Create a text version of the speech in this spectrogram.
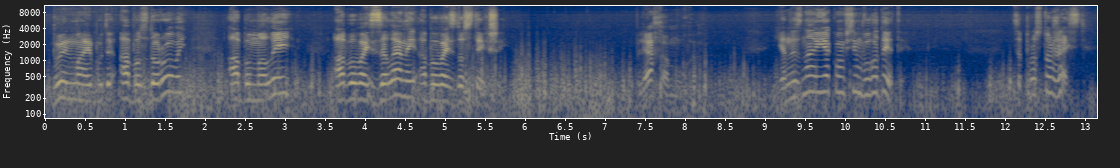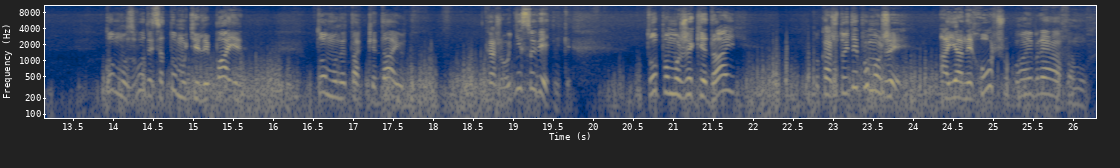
Бо він має бути або здоровий, або малий, або весь зелений, або весь достигший. Бляха-муха. Я не знаю, як вам всім вгодити. Це просто жесть. Тому зводиться, тому тіліпає, тому не так кидають. Кажу, одні совєтники. То поможи кидай, то кажуть, то йди поможи. А я не хочу. Ой, бляха-муха.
